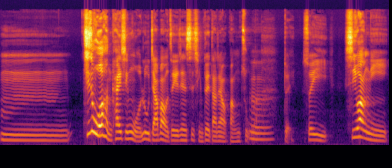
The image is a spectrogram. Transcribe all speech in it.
嗯，其实我很开心，我录家暴的这一件事情对大家有帮助。嗯，对，所以希望你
